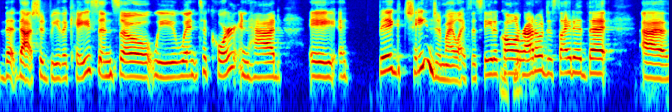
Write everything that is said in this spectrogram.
that that should be the case. And so we went to court and had a, a big change in my life. The state of mm-hmm. Colorado decided that uh,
